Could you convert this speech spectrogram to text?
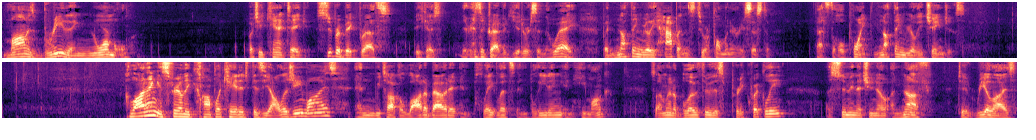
mom is breathing normal, but she can't take super big breaths because there is a gravid uterus in the way, but nothing really happens to her pulmonary system. That's the whole point. Nothing really changes. Clotting is fairly complicated physiology wise, and we talk a lot about it in platelets and bleeding in hemonc. So I'm going to blow through this pretty quickly, assuming that you know enough to realize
